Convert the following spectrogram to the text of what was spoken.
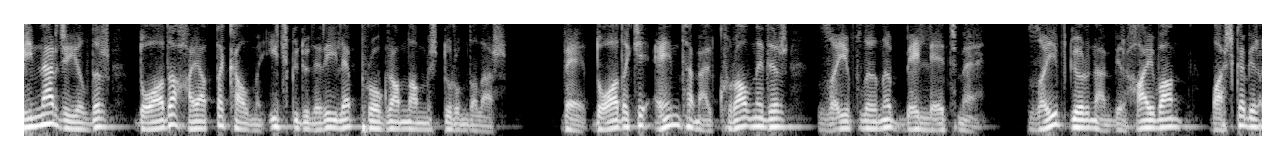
Binlerce yıldır doğada hayatta kalma içgüdüleriyle programlanmış durumdalar. Ve doğadaki en temel kural nedir? Zayıflığını belli etme. Zayıf görünen bir hayvan başka bir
